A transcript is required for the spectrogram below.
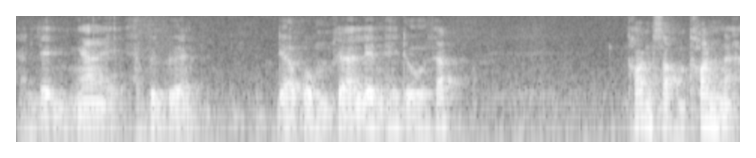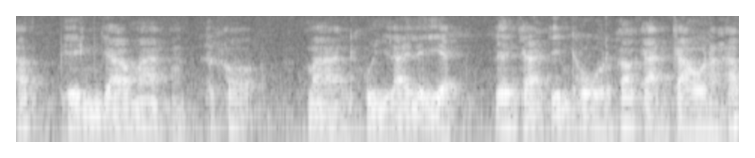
การเล่นง่ายครับเพื่อนๆ เดี๋ยวผมจะเล่นให้ดูสัก ท่อนสองท่อนนะครับ เพลงยาวมากแล้วก็มาคุยรายละเอียด เรื่องการอินโทรแล้วก็การเกานะครับ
